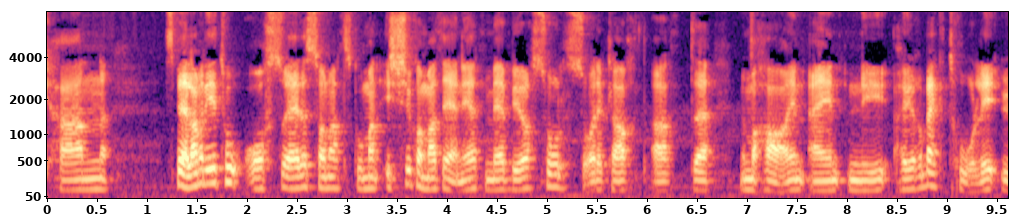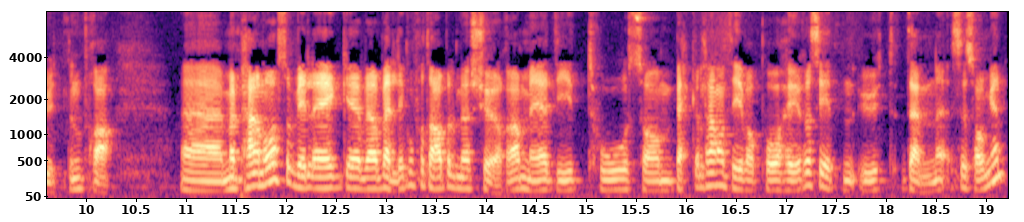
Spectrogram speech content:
kan spille med de to. Og så er det sånn at skulle man ikke komme til enighet med Bjørsol, så er det klart at eh, vi må ha inn en ny høyreback, trolig utenfra. Eh, men per nå så vil jeg være veldig komfortabel med å kjøre med de to som backalternativer på høyresiden ut denne sesongen.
